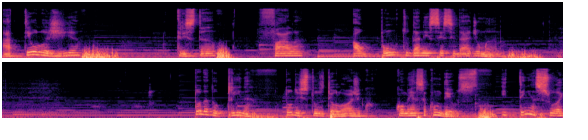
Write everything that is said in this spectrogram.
a teologia cristã fala ao ponto da necessidade humana. Toda doutrina, todo estudo teológico começa com Deus e tem a sua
